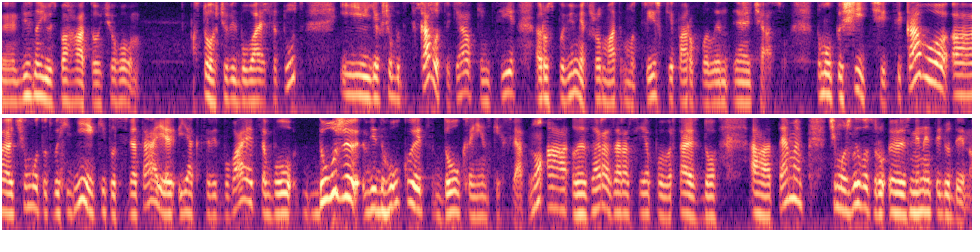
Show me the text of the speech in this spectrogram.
е, дізнаюсь багато чого. З того, що відбувається тут, і якщо буде цікаво, то я в кінці розповім, якщо матиму трішки пару хвилин е, часу. Тому пишіть, чи цікаво, чому тут вихідні, які тут свята, як це відбувається, бо дуже відгукується до українських свят. Ну але зараз зараз я повертаюсь до теми, чи можливо е, змінити людину.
